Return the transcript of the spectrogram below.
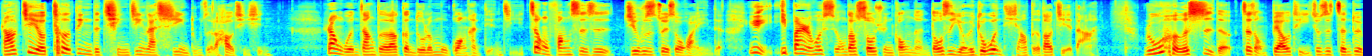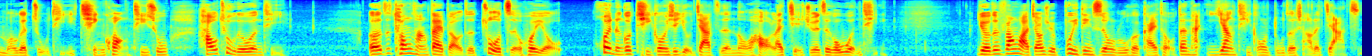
然后借由特定的情境来吸引读者的好奇心，让文章得到更多的目光和点击。这种方式是几乎是最受欢迎的，因为一般人会使用到搜寻功能，都是有一个问题想得到解答。如何式的这种标题就是针对某个主题情况提出 how to 的问题，而这通常代表着作者会有会能够提供一些有价值的 know how 来解决这个问题。有的方法教学不一定是用如何开头，但它一样提供了读者想要的价值。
